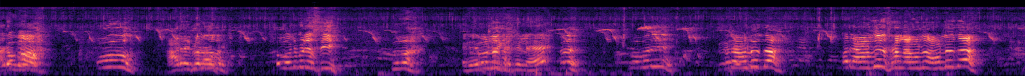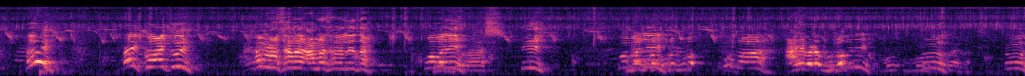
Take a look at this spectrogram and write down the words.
Aduh, Uh, আরে bapak ni mana sih? Bapak. এটা Bapak কি হ্যাঁ Eh, tu. Kamu salah, amat salah dah. Bapak আরে. Uh,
